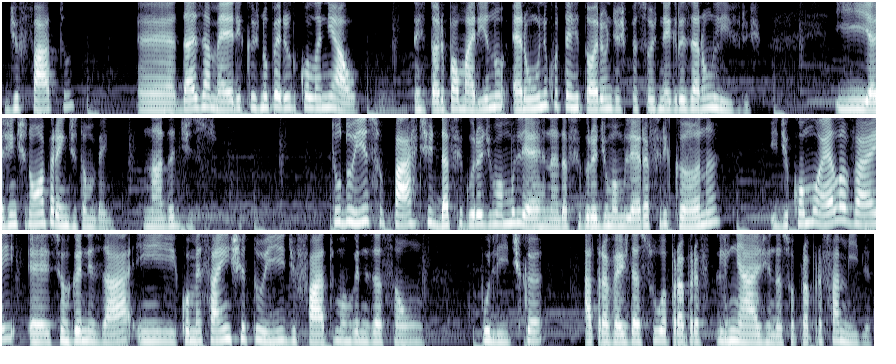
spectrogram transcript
de fato, é, das Américas no período colonial, território palmarino era o único território onde as pessoas negras eram livres. E a gente não aprende também nada disso. Tudo isso parte da figura de uma mulher, né? Da figura de uma mulher africana e de como ela vai é, se organizar e começar a instituir, de fato, uma organização política através da sua própria linhagem, da sua própria família.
